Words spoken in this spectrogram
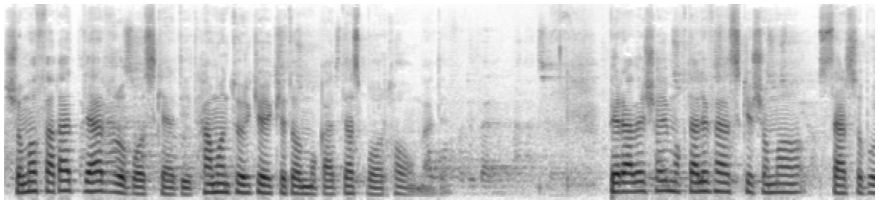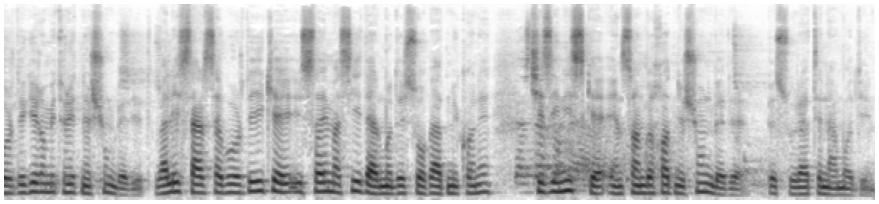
شما فقط در رو باز کردید. همانطور که کتاب مقدس بارها اومده. به روش های مختلف هست که شما سرسپردگی رو می‌تونید نشون بدید. ولی سرسپردگی که عیسی مسیح در موردش صحبت می‌کنه چیزی نیست که انسان بخواد نشون بده به صورت نمادین.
